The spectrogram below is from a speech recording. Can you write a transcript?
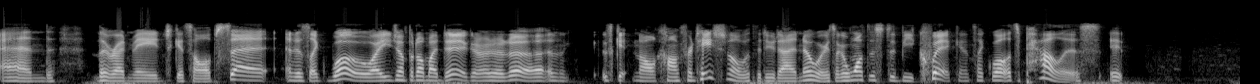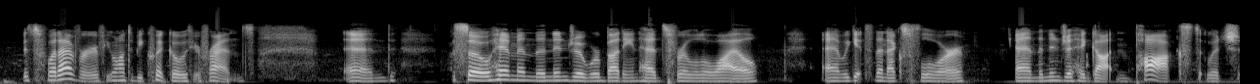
And the red mage gets all upset and is like, whoa, why are you jumping on my dick? And is getting all confrontational with the dude out of nowhere. He's like, I want this to be quick. And it's like, well, it's Palace. It. it's whatever. If you want to be quick, go with your friends. And so him and the ninja were butting heads for a little while, and we get to the next floor, and the ninja had gotten poxed, which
